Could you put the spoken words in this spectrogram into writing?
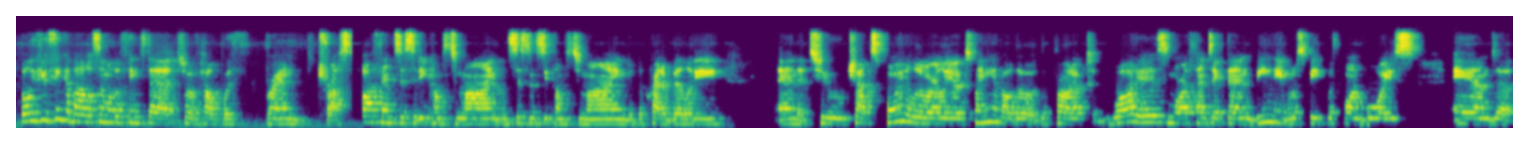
well if you think about some of the things that sort of help with brand trust. Authenticity comes to mind, consistency comes to mind, the credibility. And to Chuck's point a little earlier, explaining about the, the product, what is more authentic than being able to speak with one voice and uh,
